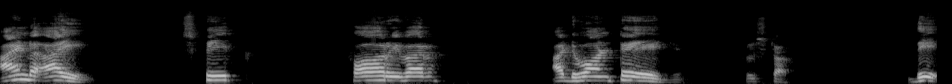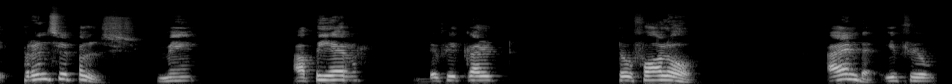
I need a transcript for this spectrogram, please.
and I speak for your advantage. Full stop. The principles may appear difficult to follow, and if you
